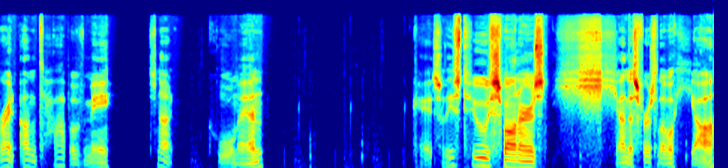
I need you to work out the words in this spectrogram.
right on top of me. It's not cool, man. Okay, so these two spawners on this first level here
